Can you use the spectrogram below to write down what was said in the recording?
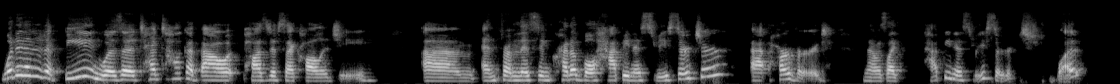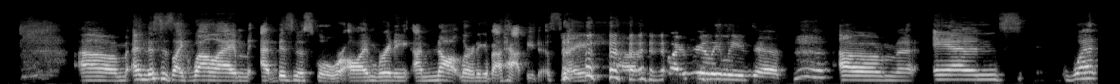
What it ended up being was a TED talk about positive psychology um, and from this incredible happiness researcher at Harvard. And I was like, happiness research? What? Um, and this is like while I'm at business school, where all I'm reading, I'm not learning about happiness, right? um, so I really leaned in. Um, and what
